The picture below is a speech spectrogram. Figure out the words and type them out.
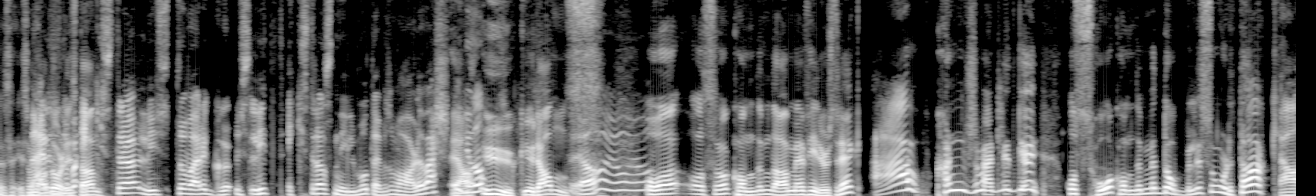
Som Det har er liksom dårlig stand. ekstra lyst til å være litt ekstra snill mot dem som har det verst, Ja, ikke sant? ukurans. Ja, ja, ja. Og, og så kom de da med firehjulstrekk. Au, kanskje vært litt gøy. Og så kom de med doble soltak. Ja,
